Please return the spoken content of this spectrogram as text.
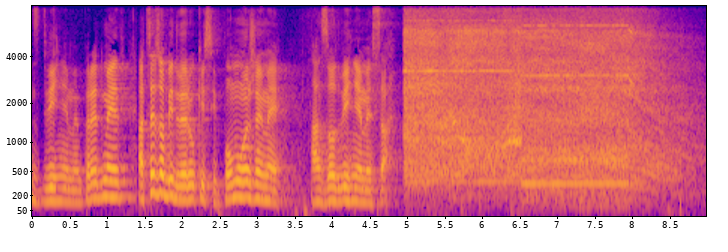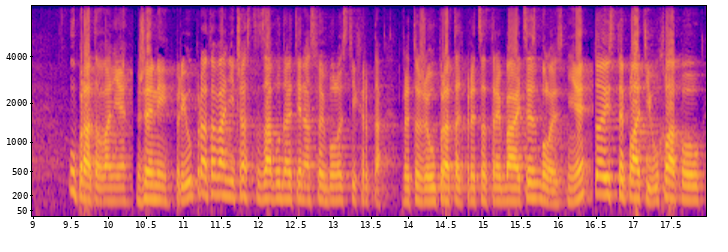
zdvihneme predmet a cez obidve ruky si pomôžeme a zodvihneme sa. Upratovanie. Ženy, pri upratovaní často zabúdajte na svoje bolesti chrbta, pretože upratať predsa treba aj cez bolesť, nie? To isté platí u chlapov,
